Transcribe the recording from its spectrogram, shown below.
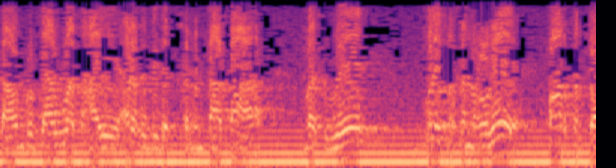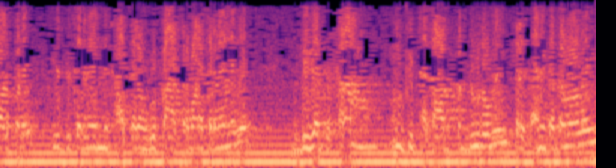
तो उनको क्या हुआ धाये हर्ष विगत श्रमता का बस वे बड़े प्रसन्न हो गए और सब दौड़ पड़े, युद्ध करने में छात्रों को आक्रमण करने लगे। विगत श्रम उनकी थकावट पर दूर हो गई, परेशानी खत्म हो गई,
